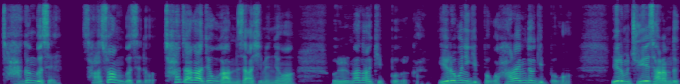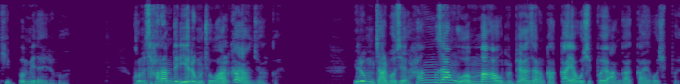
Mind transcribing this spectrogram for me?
작은 것에 사소한 것에도 찾아가지고 감사하시면요 얼마나 기뻐할까요? 여러분이 기쁘고 하나님도 기쁘고 여러분 주위의 사람도 기쁩니다, 여러분. 그럼 사람들이 여러분 좋아할까요, 안 좋아할까요? 여러분 잘 보세요. 항상 원망하고 불편한 사람 가까이 하고 싶어요, 안 가까이 하고 싶어요?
